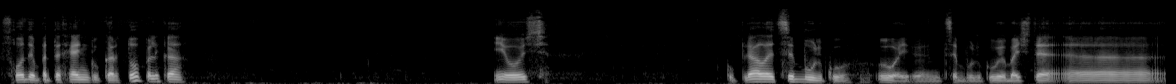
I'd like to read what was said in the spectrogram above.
сходить потихеньку картопелька. І ось купляли цибульку. Ой, е, цибульку, вибачте, е-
